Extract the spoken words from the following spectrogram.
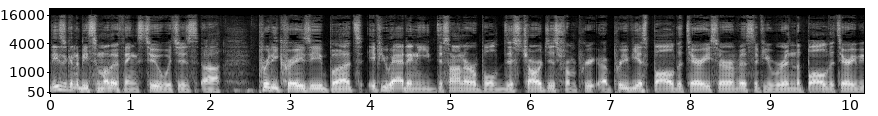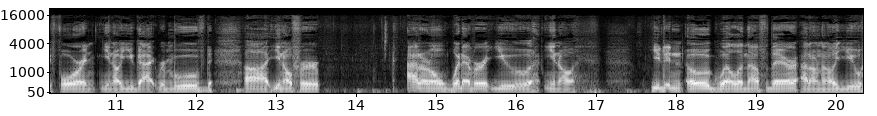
these are going to be some other things too, which is uh, pretty crazy. But if you had any dishonorable discharges from pre a previous balditary service, if you were in the balditary before and, you know, you got removed, uh, you know, for, I don't know, whatever you, you know, you didn't og well enough there. I don't know. You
